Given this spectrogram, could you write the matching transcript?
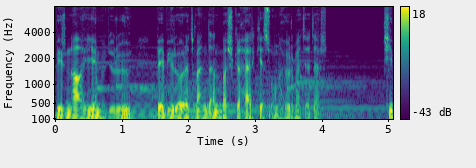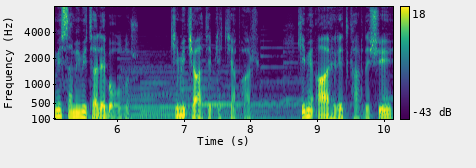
Bir nahiye müdürü ve bir öğretmenden başka herkes ona hürmet eder. Kimi samimi talebe olur, kimi katiplik yapar, kimi ahiret kardeşi,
